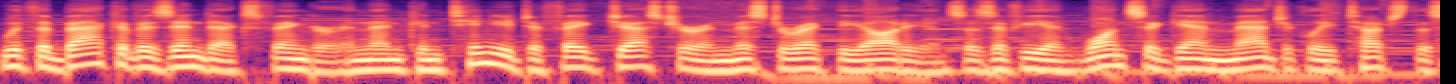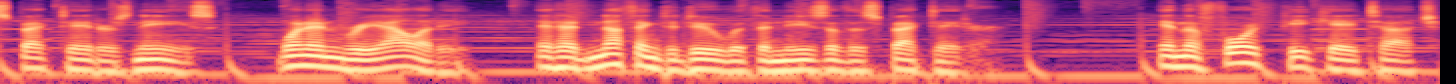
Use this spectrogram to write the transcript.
with the back of his index finger and then continued to fake gesture and misdirect the audience as if he had once again magically touched the spectator's knees, when in reality, it had nothing to do with the knees of the spectator. In the fourth PK touch,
